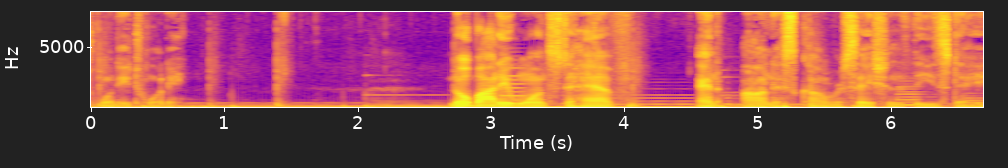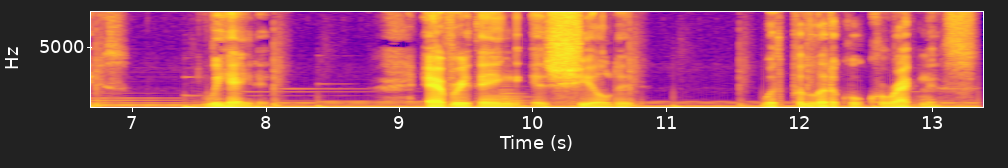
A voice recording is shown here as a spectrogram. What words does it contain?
2020. Nobody wants to have an honest conversation these days. We hate it. Everything is shielded with political correctness,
